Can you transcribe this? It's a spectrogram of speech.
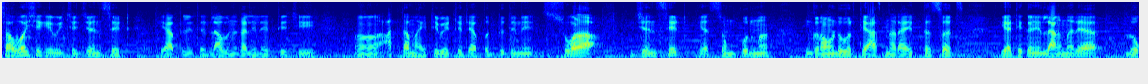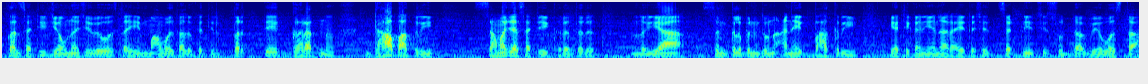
सव्वाशे केवीचे जनसेट हे आपल्या इथे लावण्यात आलेले आहेत. त्याची आत्ता माहिती भेटते त्या पद्धतीने सोळा जनसेट या संपूर्ण ग्राउंडवरती असणार आहे. तसंच या ठिकाणी लागणाऱ्या लोकांसाठी जेवणाची व्यवस्था ही मावळ तालुक्यातील प्रत्येक घरातनं दहा भाकरी समाजासाठी खरं तर या संकल्पनेतून अनेक भाकरी या ठिकाणी येणार आहे तसेच चटणीची सुद्धा व्यवस्था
